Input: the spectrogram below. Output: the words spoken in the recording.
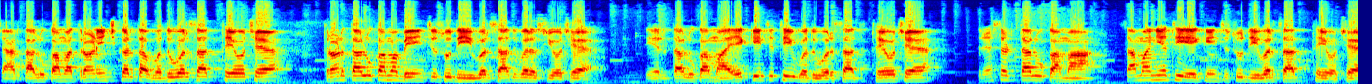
ચાર તાલુકામાં ત્રણ ઇંચ કરતાં વધુ વરસાદ થયો છે. ત્રણ તાલુકામાં બે ઇંચ સુધી વરસાદ વરસ્યો છે. તેર તાલુકામાં એક ઇંચથી વધુ વરસાદ થયો છે. ત્રેસઠ તાલુકામાં સામાન્યથી એક ઇંચ સુધી વરસાદ થયો છે.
